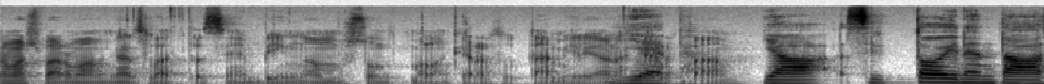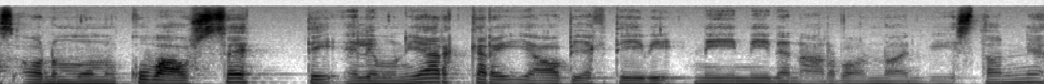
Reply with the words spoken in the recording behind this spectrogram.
Olisi varmaan kans laittaa siihen bingoon, musta tuntuu, että me ollaan kerrottu tää miljoona Jep. kertaa. Ja sitten toinen taas on mun kuvaussetti, eli mun järkkäri ja objektiivi, niin niiden arvo on noin 5 tonnia.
